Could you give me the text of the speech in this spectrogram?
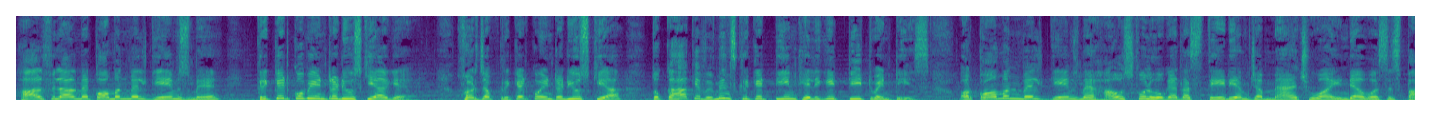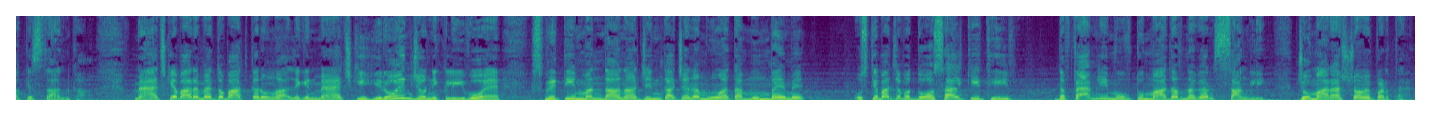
हाल फ़िलहाल में कॉमनवेल्थ गेम्स में क्रिकेट को भी इंट्रोड्यूस किया गया है। और जब क्रिकेट को इंट्रोड्यूस किया तो कहा कि विमेन्स क्रिकेट टीम खेलेगी टी ट्वेंटीज और कॉमनवेल्थ गेम्स में हाउसफुल हो गया था स्टेडियम जब मैच हुआ इंडिया वर्सेस पाकिस्तान का। मैच के बारे में तो बात करूँगा, लेकिन मैच की हीरोइन जो निकली, वो है स्मृति मंदाना, जिनका जन्म हुआ था मुंबई में। उसके बाद जब वो दो साल की थी the family move to Madhav Nagar Sangli, जो महाराष्ट्र में पड़ता है।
